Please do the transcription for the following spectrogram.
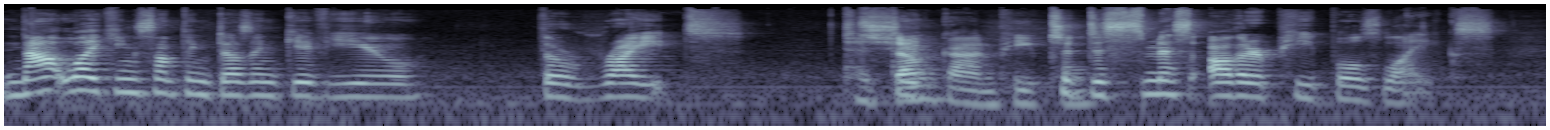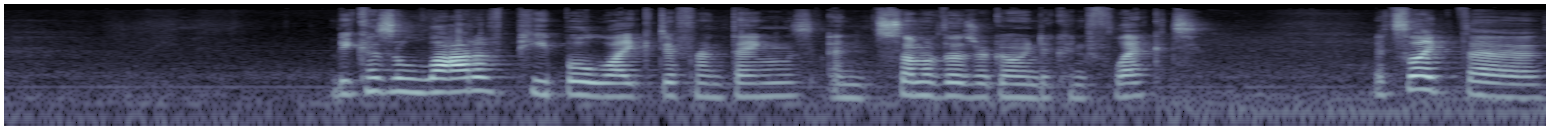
not liking something doesn't give you the right To To- dunk on people. to dismiss other people's likes. Because a lot of people like different things and some of those are going to conflict. It's like the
